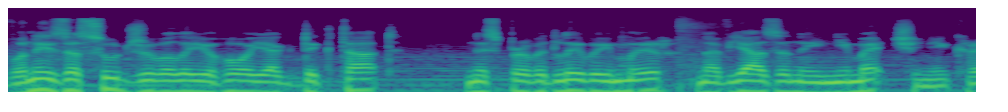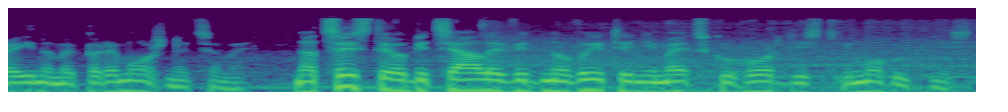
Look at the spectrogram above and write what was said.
Вони засуджували його як диктат, несправедливий мир, нав'язаний Німеччині країнами-переможницями. Нацисти обіцяли відновити німецьку гордість і могутність.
